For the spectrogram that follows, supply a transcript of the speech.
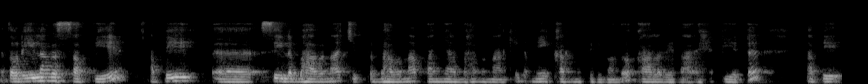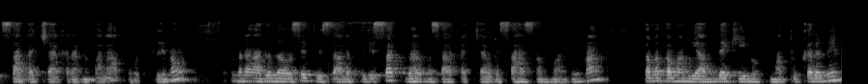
එතකොට ඊළඟ සතියේ අපි සීල භාවනා, චිත්ත භාවනා, පඤ්ඤා භාවනා කියන මේ කර්ම පිළිබඳව කාල වේලාවේ හැටියට අපි සාකච්ඡා කරන්න බලාපොරොත්තු වෙනවා. එමනම් අද දවසේත් විශාල පිරිසක් ධර්ම සාකච්ඡාවට සහසම්බන්ධ වුණා. තම තමන්ගේ අත්දැකීමුත් මතු කරමින්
